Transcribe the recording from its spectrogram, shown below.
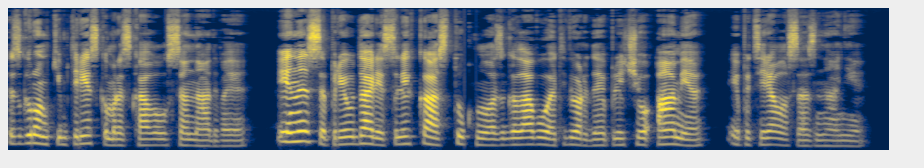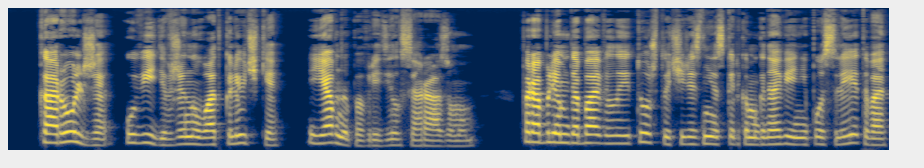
с громким треском раскололся надвое. Инесса при ударе слегка стукнула с головой о твердое плечо Амия и потеряла сознание. Король же, увидев жену в отключке, явно повредился разумом. Проблем добавило и то, что через несколько мгновений после этого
